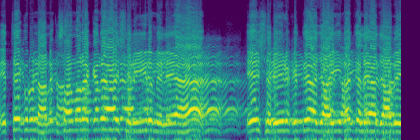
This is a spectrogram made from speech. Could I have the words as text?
ਇੱਥੇ ਗੁਰੂ ਨਾਨਕ ਸਾਹਿਬ ਮਹਾਰਾਜ ਕਹਿੰਦੇ ਆ ਸਰੀਰ ਮਿਲਿਆ ਇਹ ਸਰੀਰ ਕਿਤੇ ਅਜਾਈ ਨਾ ਚਲਿਆ ਜਾਵੇ।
